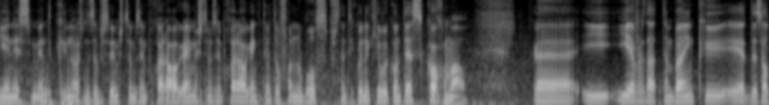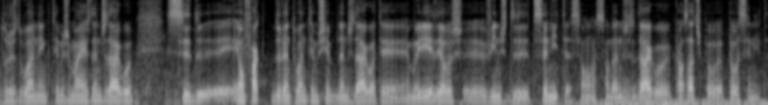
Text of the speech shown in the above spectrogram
E é nesse momento que nós nos apercebemos que estamos a empurrar alguém, mas estamos a empurrar alguém que tem o telefone no bolso. Portanto, e quando aquilo acontece, corre mal. Uh, e, e, é verdade também que é das alturas do ano em que temos mais danos de água. Se de, é um facto, durante o ano temos sempre danos de água, até a maioria deles uh, vindos de, de, sanita, são, são danos de água causados pela, pela sanita.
